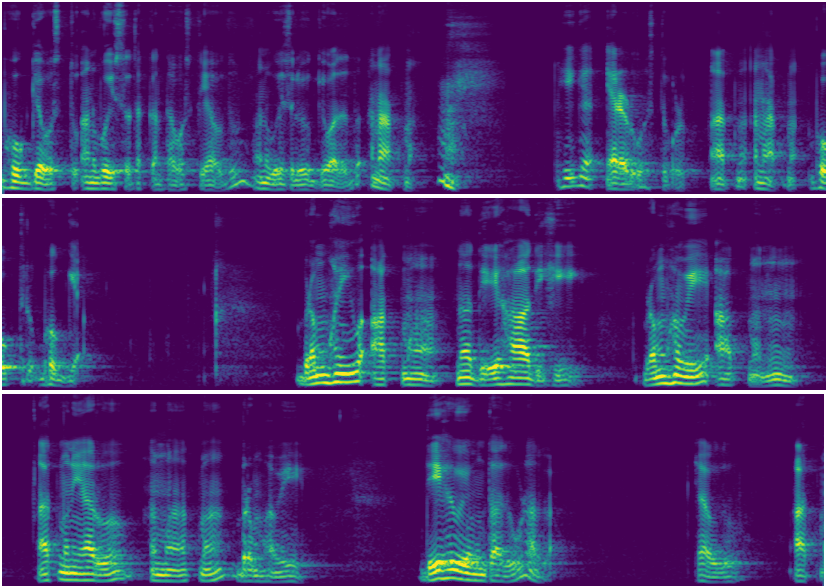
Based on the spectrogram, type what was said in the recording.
ಭೋಗ್ಯ ವಸ್ತು, ಅನುಭವಿಸತಕ್ಕಂಥ ವಸ್ತು ಯಾವುದು? ಅನುಭವಿಸಲು ಯೋಗ್ಯವಾದದ್ದು ಅನಾತ್ಮ. ಹೀಗೆ ಎರಡು ವಸ್ತುಗಳು, ಆತ್ಮ, ಅನಾತ್ಮ, ಭೋಕ್ತೃ, ಭೋಗ್ಯ. ಬ್ರಹ್ಮೈವ ಆತ್ಮ ನ ದೇಹಾದಿಹಿ, ಬ್ರಹ್ಮವೇ ಆತ್ಮನು. ಆತ್ಮನು ಯಾರು? ನಮ್ಮ ಆತ್ಮ ಬ್ರಹ್ಮವೇ. ದೇಹವೇ ಕೂಡ ಅಲ್ಲ. ಯಾವುದು? ಆತ್ಮ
